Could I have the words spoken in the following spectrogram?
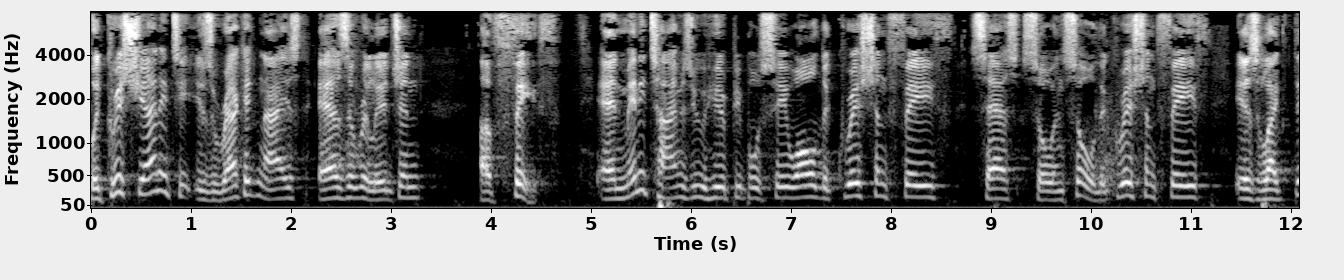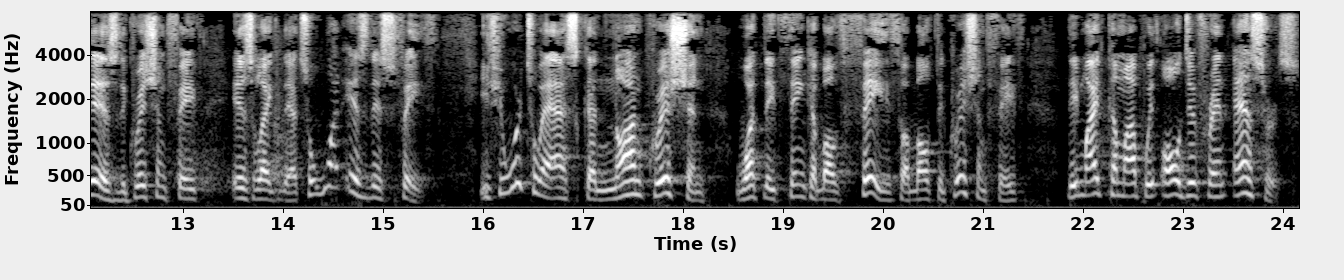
But Christianity is recognized as a religion of faith. And many times you hear people say, well, the Christian faith says so and so. The Christian faith is like this. The Christian faith is like that. So what is this faith? If you were to ask a non-Christian what they think about faith, about the Christian faith, they might come up with all different answers.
